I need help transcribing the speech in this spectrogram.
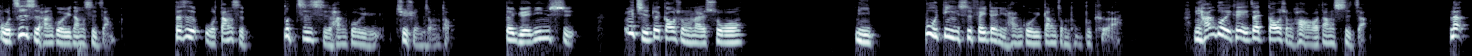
我支持韩国瑜当市长，但是我当时不支持韩国瑜去选总统的原因是，因为其实对高雄人来说，你不一定是非得你韩国瑜当总统不可啊，你韩国瑜可以在高雄好好当市长。那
